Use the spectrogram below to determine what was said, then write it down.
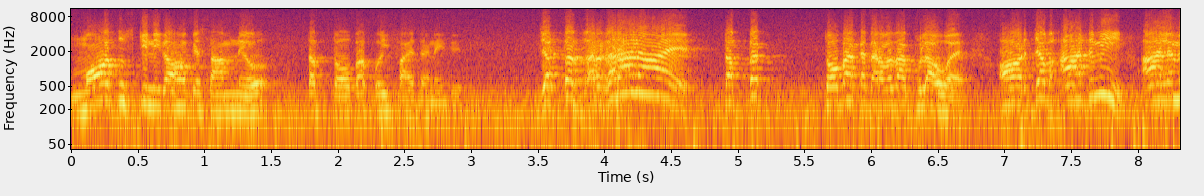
موت اس کی نگاہوں کے سامنے ہو، تب توبہ کوئی فائدہ نہیں دیتی۔ جب تک گرگرا نہ آئے، تب تک توبہ کا دروازہ کھلا ہوا ہے۔ اور جب آدمی عالم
